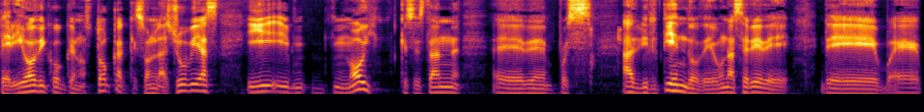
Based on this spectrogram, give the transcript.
periódico que nos toca, que son las lluvias, y, hoy que se están eh, pues advirtiendo de una serie de, de eh,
